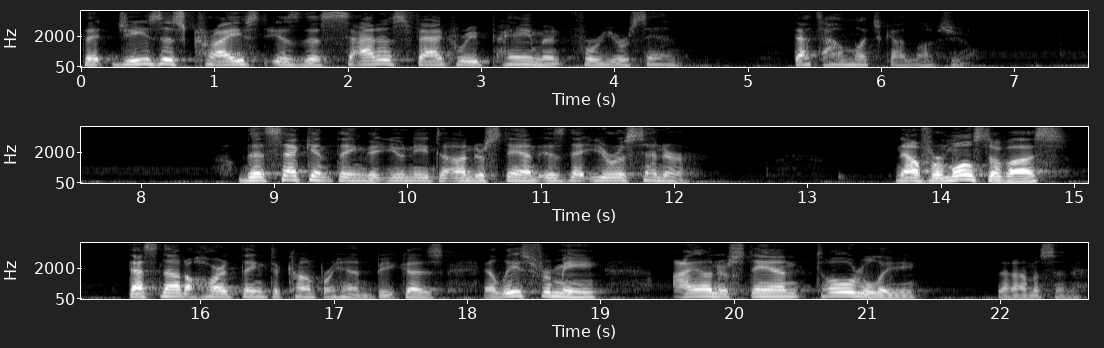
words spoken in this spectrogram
That Jesus Christ is the satisfactory payment for your sin. That's how much God loves you. The second thing that you need to understand is that you're a sinner. Now, for most of us, that's not a hard thing to comprehend because, at least for me, I understand totally that I'm a sinner.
